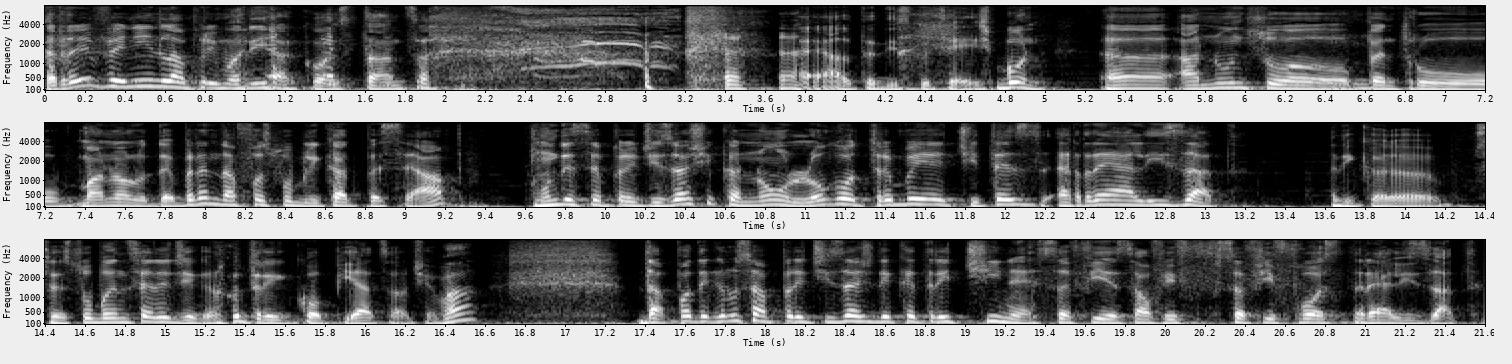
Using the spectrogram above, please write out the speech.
Revenind la primăria Constanța, E altă discuție aici. Bun. Uh, anunțul pentru manualul de brand a fost publicat pe SEAP, unde se preciza și că noul logo trebuie, citez, realizat. Adică se subînțelege că nu trebuie copiat sau ceva, dar poate că nu s-a precizat și de către cine să fie sau fi, să fi fost realizat.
